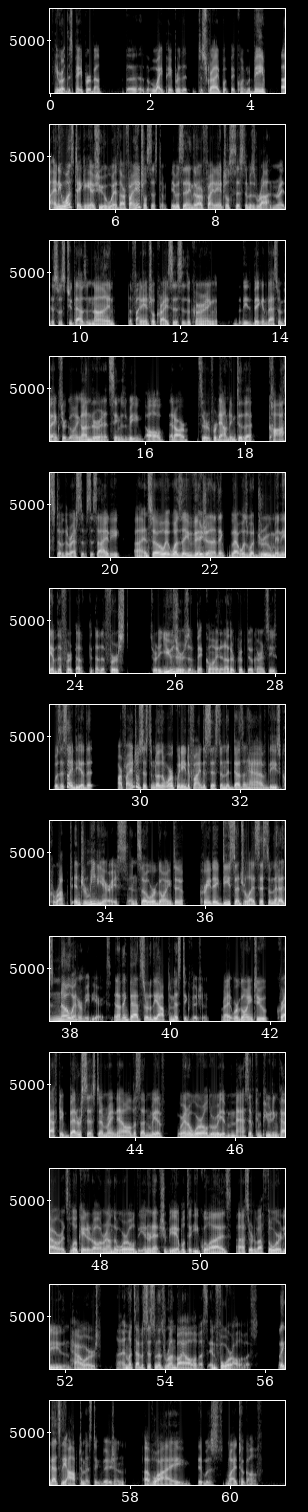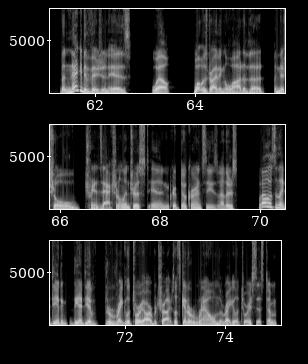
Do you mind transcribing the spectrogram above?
He wrote this paper about the the white paper that described what Bitcoin would be. Uh, and he was taking issue with our financial system. He was saying that our financial system is rotten, right? This was 2009 the financial crisis is occurring. These big investment banks are going under, and it seems to be all at our sort of redounding to the cost of the rest of society. Uh, and so it was a vision. I think that was what drew many of the fir- of, of the first sort of users of Bitcoin and other cryptocurrencies was this idea that our financial system doesn't work. We need to find a system that doesn't have these corrupt intermediaries. And so we're going to create a decentralized system that has no intermediaries. And I think that's sort of the optimistic vision right? We're going to craft a better system. Right now, all of a sudden, we have we're in a world where we have massive computing power. It's located all around the world. The internet should be able to equalize uh, sort of authorities and powers. Uh, and let's have a system that's run by all of us and for all of us. I think that's the optimistic vision of why it was why it took off. The negative vision is, well, what was driving a lot of the initial transactional interest in cryptocurrencies and others well, it's an idea to, the idea of regulatory arbitrage. Let's get around the regulatory system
